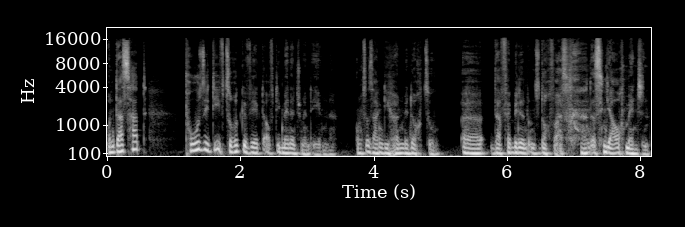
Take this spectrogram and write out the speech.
Und das hat positiv zurückgewirkt auf die Management-Ebene. Um zu sagen, die hören mir doch zu. Äh, da verbindet uns doch was. Das sind ja auch Menschen.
